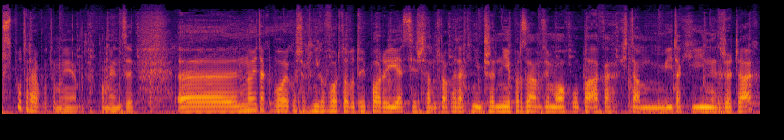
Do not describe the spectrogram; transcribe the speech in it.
Z półtora roku temu, nie wiem, tak pomiędzy. E, no i tak było jakoś tak niekomfortowo do tej pory, jest jeszcze tam trochę tak, nie, przed- nie porozmawiam z nią o chłopakach i tam i takich innych rzeczach.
